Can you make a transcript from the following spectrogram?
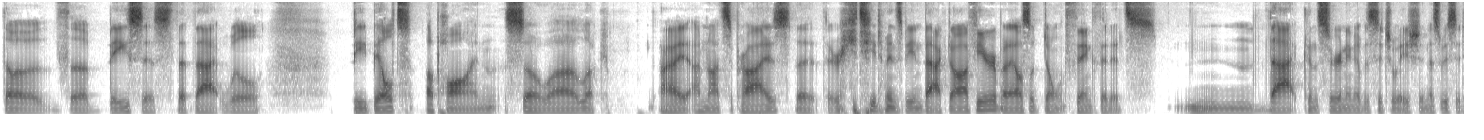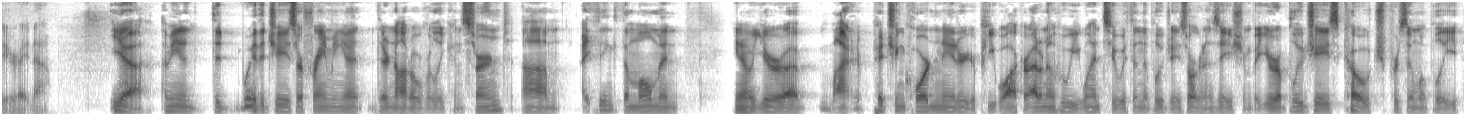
the the basis that that will be built upon. So uh, look, I, I'm not surprised that, the Ricky Tiedemann's being backed off here, but I also don't think that it's that concerning of a situation as we sit here right now. Yeah, I mean the way the Jays are framing it, they're not overly concerned. Um, I think the moment you know you're a pitching coordinator, you're Pete Walker. I don't know who he went to within the Blue Jays organization, but you're a Blue Jays coach, presumably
